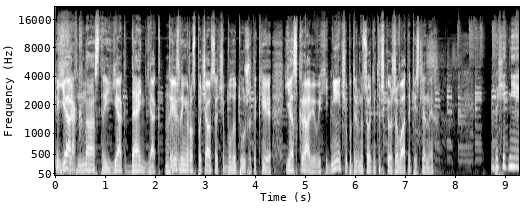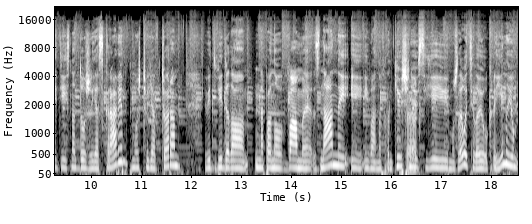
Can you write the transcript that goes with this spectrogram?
Як, Як? настрій, як день, як Мгм. тиждень розпочався? Чи були дуже такі яскраві вихідні? Чи потрібно сьогодні трішки оживати після них? Вихідні дійсно дуже яскраві, тому що я вчора відвідала, напевно, вами знаний і Івано-Франківщиною, всією, можливо, цілою Україною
